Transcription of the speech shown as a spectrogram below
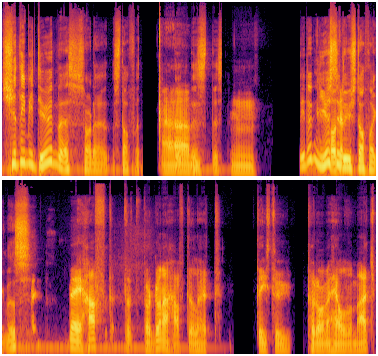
should they be doing this sort of stuff with Um, this? This mm, they didn't used well, to do stuff like this. they have to, they're gonna have to let these two put on a hell of a match.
